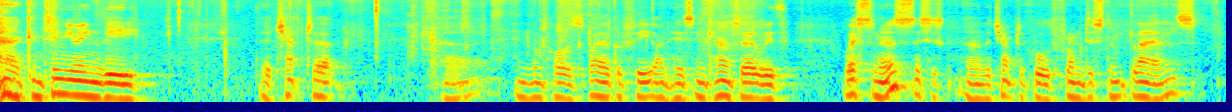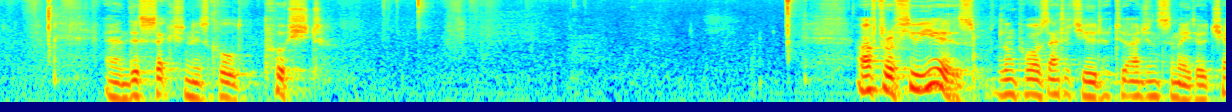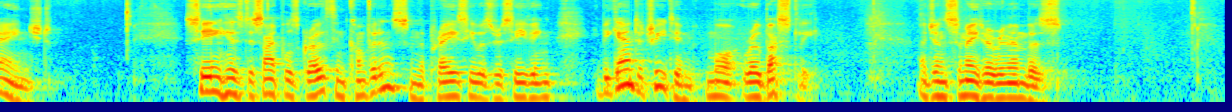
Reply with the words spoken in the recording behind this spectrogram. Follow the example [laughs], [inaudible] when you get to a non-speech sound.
[clears throat] continuing the the chapter uh, in Luang Por's biography on his encounter with Westerners. This is uh, the chapter called From Distant Lands, and this section is called Pushed. After a few years, Luang Por's attitude to Ajahn Sumedho changed. Seeing his disciples' growth in confidence and the praise he was receiving, he began to treat him more robustly. Ajahn Sumedho remembers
